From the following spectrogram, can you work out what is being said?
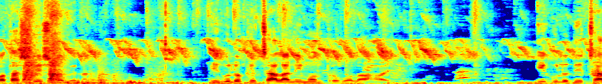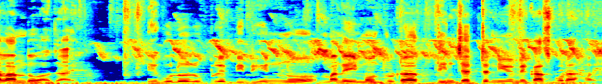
কথা শেষ হবে না। এগুলোকে চালানি মন্ত্র বলা হয়। এগুলো দিয়ে চালান দেওয়া যায়। এগুলোর উপরে বিভিন্ন মানে এই মন্ত্রটা তিন চারটা নিয়মে কাজ করা হয়।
